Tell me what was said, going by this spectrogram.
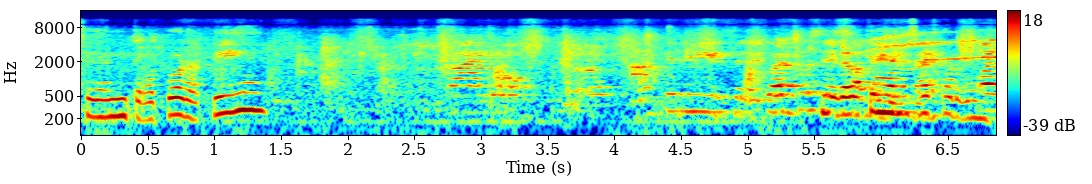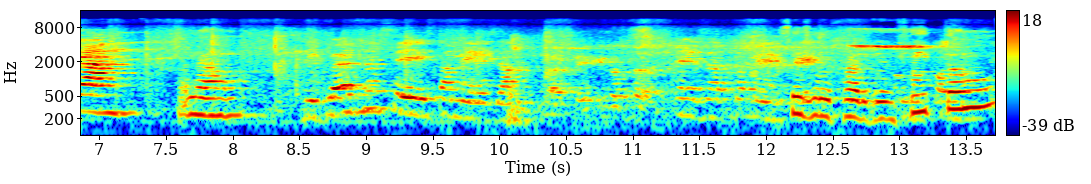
Se entra por aquí. Mirad cómo el jardín. Hola. Este es el jardincito.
